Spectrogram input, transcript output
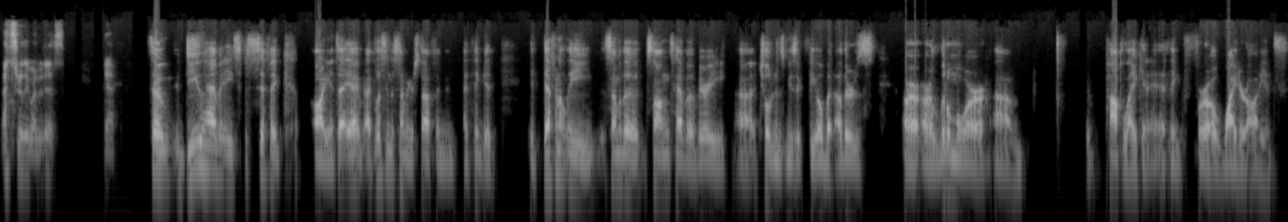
that's really what it is. Yeah so, do you have a specific audience? I, I, I've listened to some of your stuff, and I think it it definitely some of the songs have a very uh, children's music feel, but others are, are a little more um, pop like, and I think for a wider audience.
